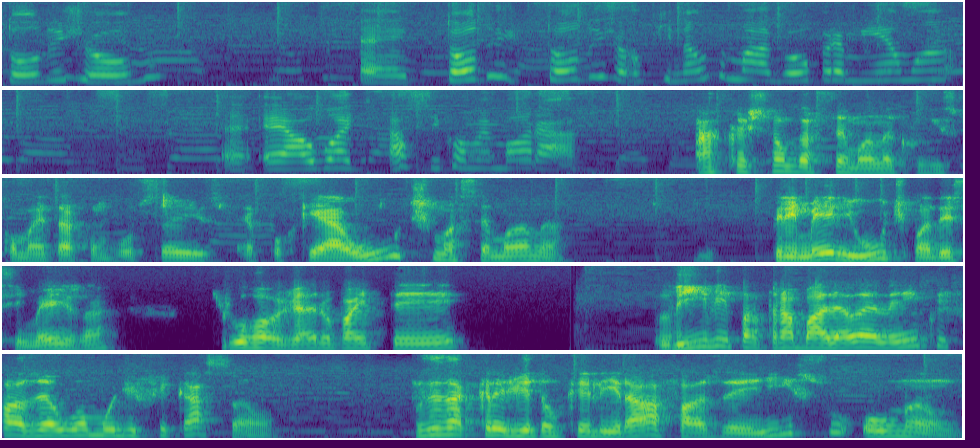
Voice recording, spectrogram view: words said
todo jogo. É, todo, todo jogo que não tomar gol, para mim, é uma. É, é algo a, a se comemorar. A questão da semana que eu quis comentar com vocês é porque a última semana, primeira e última desse mês, né? Que o Rogério vai ter livre para trabalhar o elenco e fazer alguma modificação. Vocês acreditam que ele irá fazer isso ou não?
